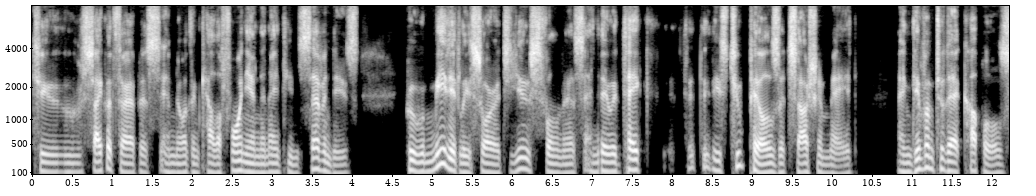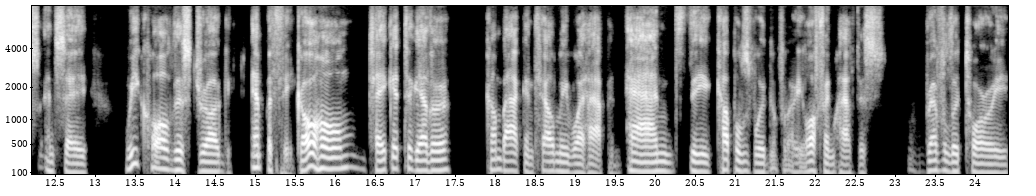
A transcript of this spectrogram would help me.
to psychotherapists in Northern California in the 1970s who immediately saw its usefulness and they would take these two pills that Sasha made and give them to their couples and say, We call this drug empathy. Go home, take it together, come back and tell me what happened. And the couples would very often have this revelatory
